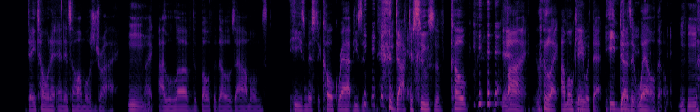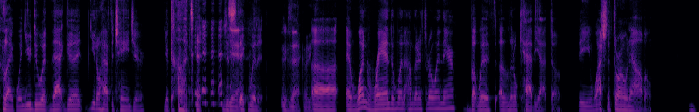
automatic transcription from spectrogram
Daytona and It's Almost Dry. Mm. Like I love the both of those albums. He's Mr. Coke rap. He's a Dr. Seuss of Coke. Yeah. Fine. like I'm okay yeah. with that. He does it well though. Mm-hmm. like when you do it that good, you don't have to change your your content. You just yeah. stick with it. Exactly. Uh, and one random one I'm going to throw in there, but with a little caveat though the Watch the Throne album.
